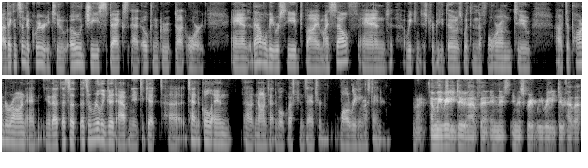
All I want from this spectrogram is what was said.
uh, they can send a query to ogspecs at opengroup.org and that will be received by myself and we can distribute those within the forum to uh, to ponder on, and you know, that that's a that's a really good avenue to get uh, technical and uh, non-technical questions answered while reading the standard. Right, and we really do have uh, in this in this group, we really do have a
